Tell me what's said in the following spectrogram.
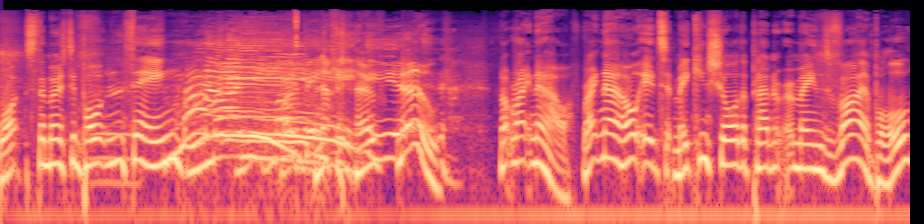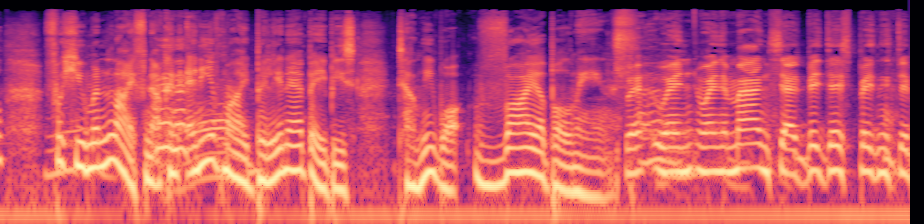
what's the most important thing? Money. No, no not right now. Right now, it's making sure the planet remains viable for human life. Now, can any of my billionaire babies tell me what viable means? When when, when a man said "Bi- this business is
